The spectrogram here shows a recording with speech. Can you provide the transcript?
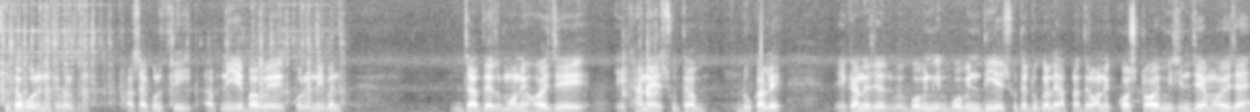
সুতা বলে নিতে পারবেন। আশা করছি আপনি এভাবে করে নেবেন। যাদের মনে হয় যে এখানে সুতা ঢুকালে, এখানে যে ববিন ববিন দিয়ে সুতা ঢুকালে আপনাদের অনেক কষ্ট হয়, মেশিন জ্যাম হয়ে যায়।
